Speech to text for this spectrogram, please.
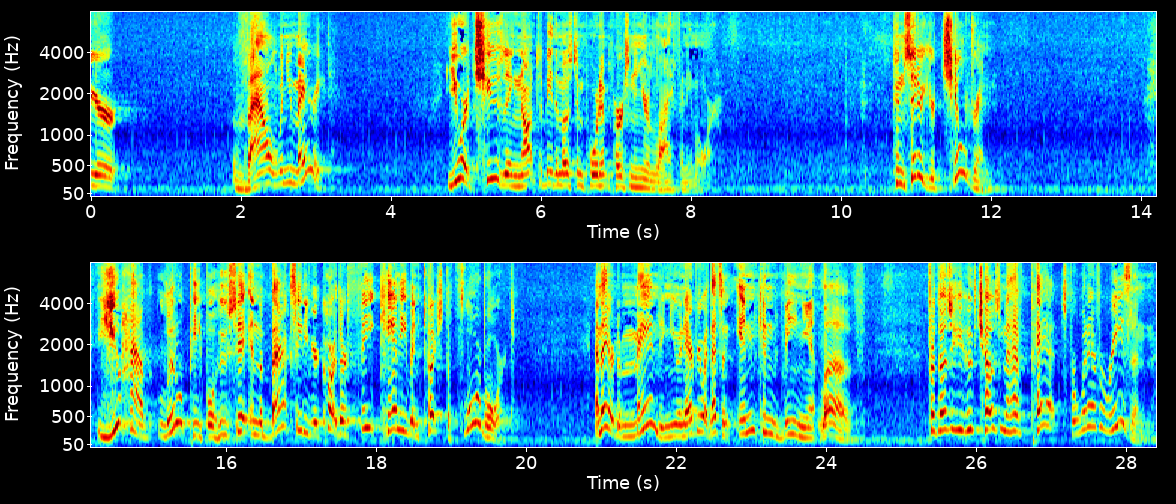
your vows when you married. You are choosing not to be the most important person in your life anymore. Consider your children. You have little people who sit in the back seat of your car. Their feet can't even touch the floorboard. And they are demanding you in every way. That's an inconvenient love. For those of you who've chosen to have pets for whatever reason,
